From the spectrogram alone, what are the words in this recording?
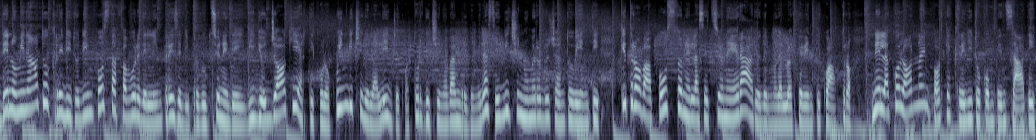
denominato credito d'imposta a favore delle imprese di produzione dei videogiochi, articolo 15 della legge 14 novembre 2016 numero 220, che trova posto nella sezione erario del modello F24, nella colonna importi a credito compensati.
